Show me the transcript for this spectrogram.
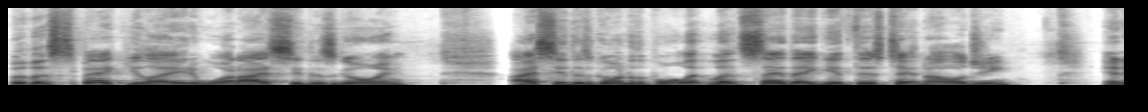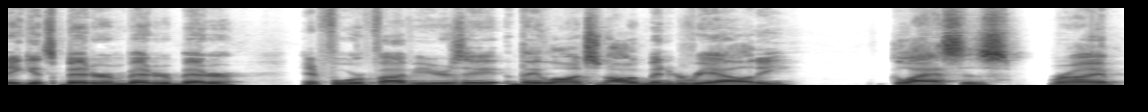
but let's speculate. And what I see this going, I see this going to the point. Let, let's say they get this technology, and it gets better and better and better. In four or five years, they they launch an augmented reality glasses, right?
